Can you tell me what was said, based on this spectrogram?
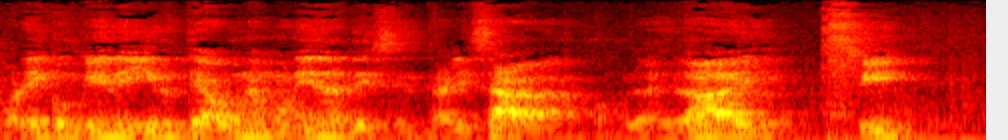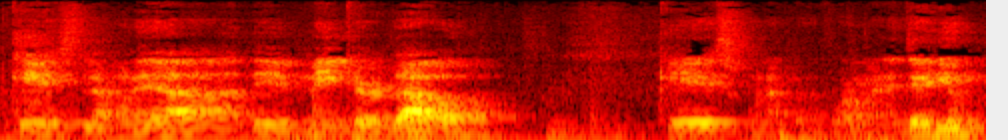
por ahí conviene irte a una moneda descentralizada, como lo es DAI, ¿sí? que es la moneda de MakerDAO, que es una plataforma en Ethereum,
